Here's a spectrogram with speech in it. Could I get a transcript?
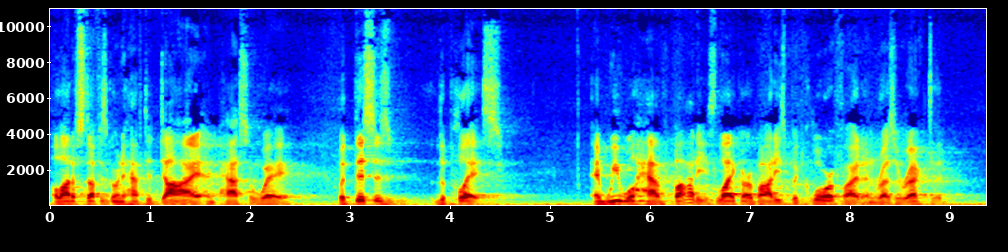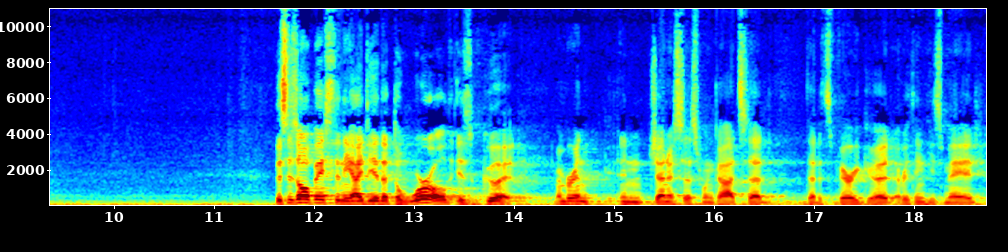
A lot of stuff is going to have to die and pass away. But this is the place. And we will have bodies, like our bodies, but glorified and resurrected. This is all based in the idea that the world is good. Remember in, in Genesis when God said that it's very good, everything He's made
